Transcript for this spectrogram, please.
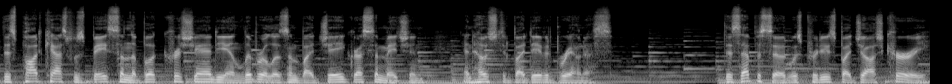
This podcast was based on the book Christianity and Liberalism by J. Gresham Machen and hosted by David Briones. This episode was produced by Josh Curry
